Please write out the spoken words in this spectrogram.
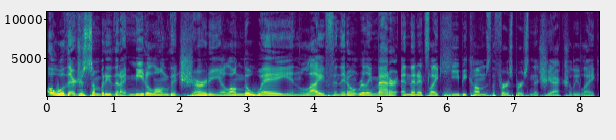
oh well they're just somebody that i meet along the journey along the way in life and they don't really matter and then it's like he becomes the first person that she actually like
